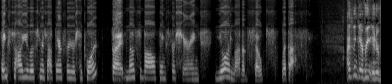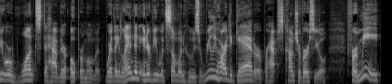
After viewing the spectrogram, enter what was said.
Thanks to all you listeners out there for your support, but most of all, thanks for sharing your love of soaps with us. I think every interviewer wants to have their Oprah moment, where they land an interview with someone who's really hard to get or perhaps controversial. For me,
